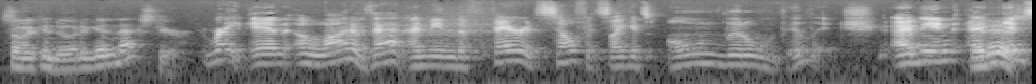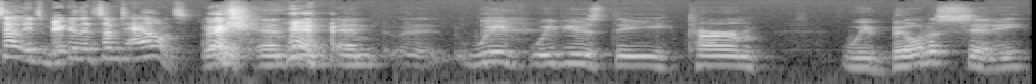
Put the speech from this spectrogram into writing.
so we can do it again next year. Right, and a lot of that. I mean, the fair itself, it's like its own little village. I mean, It in is. some, it's bigger than some towns. Right, and, and, and we've we've used the term we build a city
